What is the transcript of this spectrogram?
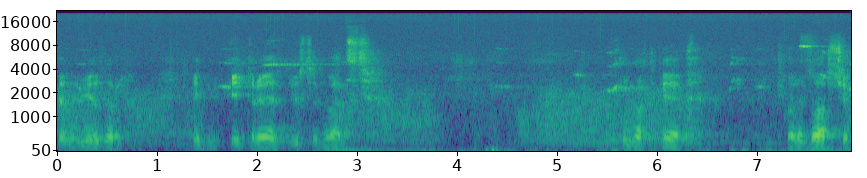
телевізор і, і 3 220. У нас такий як коридорчик,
